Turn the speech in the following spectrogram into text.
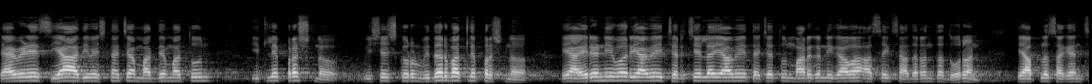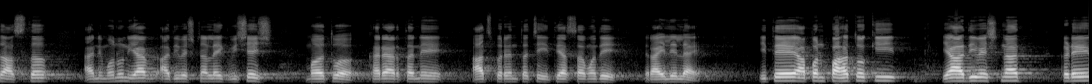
त्यावेळेस या अधिवेशनाच्या माध्यमातून इथले प्रश्न विशेष करून विदर्भातले प्रश्न हे ऐरणीवर यावे चर्चेला यावे त्याच्यातून मार्ग निघावा असं एक साधारणतः धोरण हे आपलं सगळ्यांचं असतं. आणि म्हणून या अधिवेशनाला एक विशेष महत्त्व खऱ्या अर्थाने आजपर्यंतच्या इतिहासामध्ये राहिलेलं आहे. इथे आपण पाहतो की या अधिवेशनात कडे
